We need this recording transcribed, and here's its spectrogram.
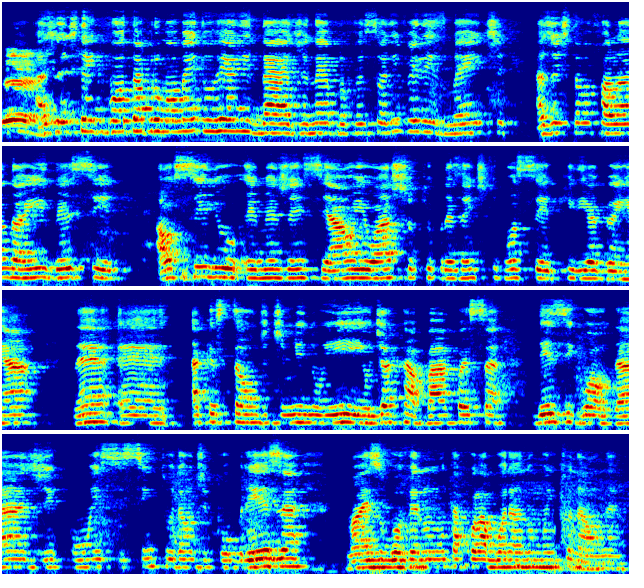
é. a gente tem que voltar para o momento realidade, né, professor? Infelizmente, a gente estava falando aí desse auxílio emergencial e eu acho que o presente que você queria ganhar, né, é a questão de diminuir ou de acabar com essa desigualdade, com esse cinturão de pobreza, mas o governo não está colaborando muito, não, né?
